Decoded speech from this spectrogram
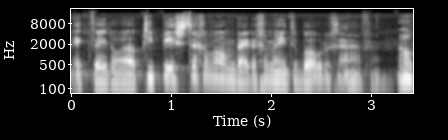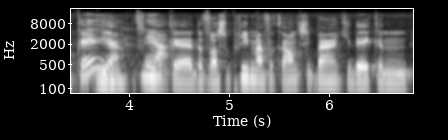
ik weet nog wel, typiste gewoon bij de gemeente Bodegraven. Oké. Ja, vond ja. Ik, dat was een prima vakantiebaantje. Deed ik een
